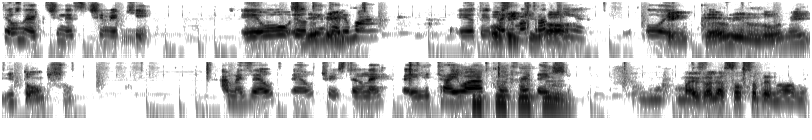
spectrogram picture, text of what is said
Ter o Nerkt nesse time aqui. Eu, eu tentaria uma. Eu tentaria uma Vicky, ó, troquinha. Oi. Tem Curry, Looney e Thompson. Ah, mas é o, é o Tristan, né? Ele traiu a Khloe Kardashian. Mas olha só o sobrenome.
